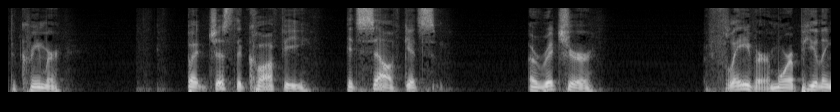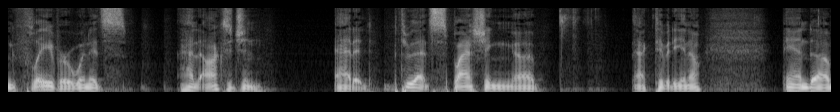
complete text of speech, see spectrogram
the creamer. But just the coffee itself gets a richer flavor, more appealing flavor when it's had oxygen added through that splashing uh, activity, you know. And uh,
